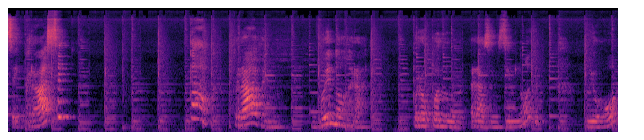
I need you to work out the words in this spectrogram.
Цей красень? Так, правильно, виноград. Пропоную разом зі мною його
